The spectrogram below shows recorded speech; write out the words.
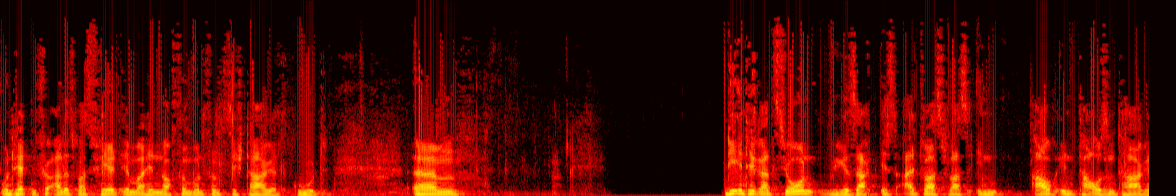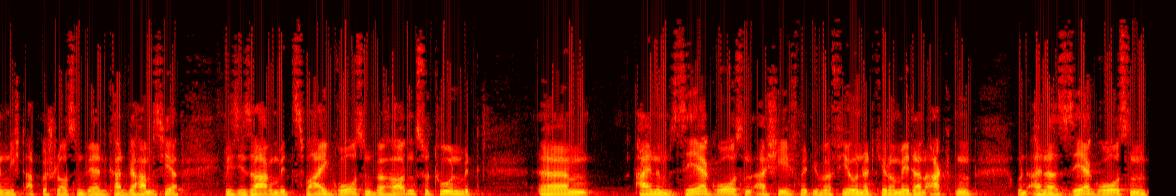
und hätten für alles, was fehlt, immerhin noch 55 Tage gut. Ähm, die Integration, wie gesagt, ist etwas, was in, auch in 1000 Tagen nicht abgeschlossen werden kann. Wir haben es hier, wie Sie sagen, mit zwei großen Behörden zu tun, mit ähm, einem sehr großen Archiv mit über 400 Kilometern Akten und einer sehr großen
